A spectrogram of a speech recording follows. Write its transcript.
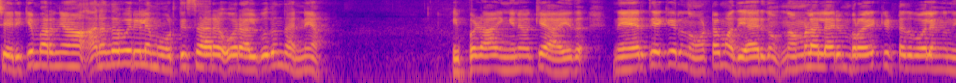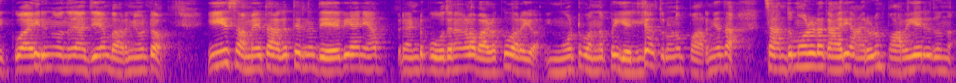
ശരിക്കും പറഞ്ഞാൽ അനന്തപുരിയിലെ മൂർത്തി സാറ് ഒരു തന്നെയാണ് ഇപ്പോഴാ ഇങ്ങനെയൊക്കെ ആയത്. നേരത്തെയൊക്കെ ഒരു നോട്ടം മതിയായിരുന്നു. നമ്മളെല്ലാവരും ബ്രേക്ക് ഇട്ടതുപോലെ അങ്ങ് നിൽക്കുമായിരുന്നു എന്ന് അജയൻ പറഞ്ഞു കേട്ടോ. ഈ സമയത്ത് അകത്തിരുന്ന് ദേവയാനി ആ രണ്ട് പൂതനകളെ വഴക്ക് പറയുക ഇങ്ങോട്ട് വന്നപ്പോൾ എല്ലാത്തിനോടും പറഞ്ഞതാ. ചന്തുമോളുടെ കാര്യം ആരോടും പറയരുതെന്ന്.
